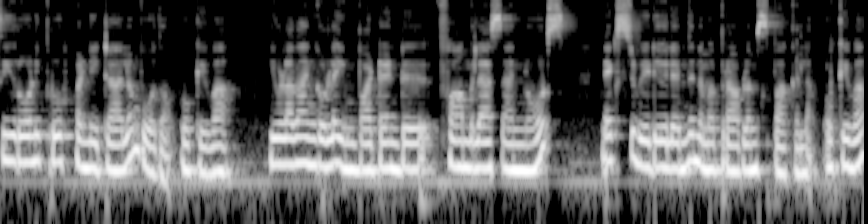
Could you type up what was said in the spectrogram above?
ஜீரோன்னு ப்ரூஃப் பண்ணிட்டாலும் போதும். ஓகேவா இவ்வளோ தான் இங்கே உள்ள important formulas and notes next வீடியோலேருந்து நம்ம ப்ராப்ளம்ஸ் பார்க்கலாம். ஓகேவா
